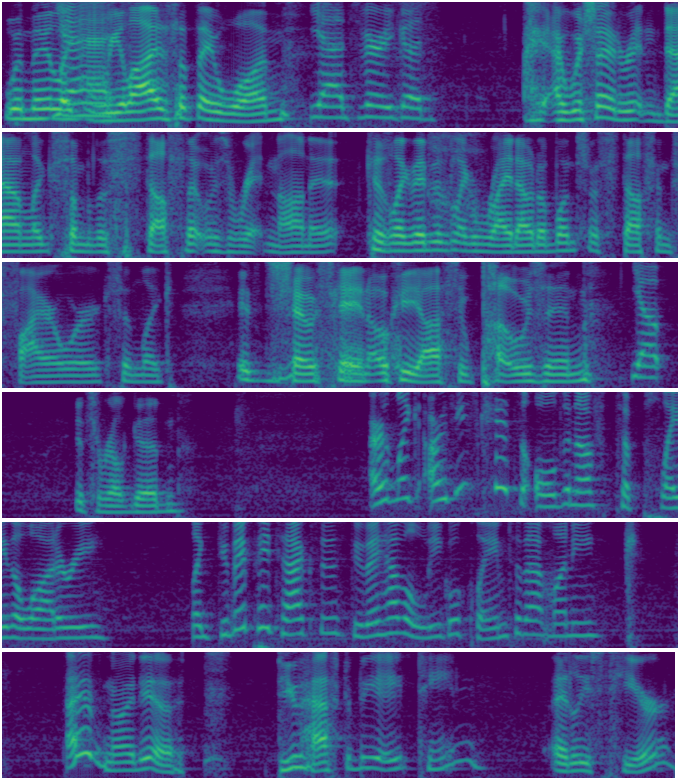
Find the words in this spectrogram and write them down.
When they like Yes. realize that they won. Yeah, it's very good. I, I wish I had written down like some of the stuff that was written on it because like they just like write out a bunch of stuff and fireworks and like it's Josuke and Okuyasu posing. Yep. It's real good. Are like are these kids old enough to play the lottery? Like do they pay taxes? Do they have a legal claim to that money? I have no idea. Do you have to be eighteen? At least here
